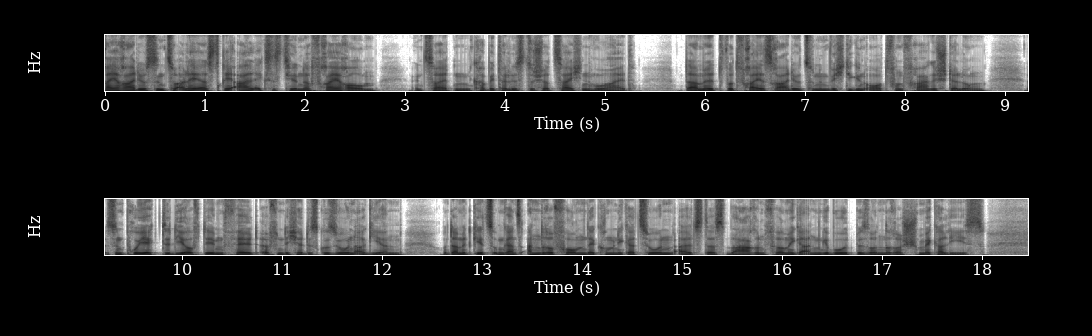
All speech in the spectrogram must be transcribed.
Freie Radios sind zuallererst real existierender Freiraum in Zeiten kapitalistischer Zeichenhoheit. Damit wird freies Radio zu einem wichtigen Ort von Fragestellungen. Es sind Projekte, die auf dem Feld öffentlicher Diskussion agieren, und damit geht’ es um ganz andere Formen der Kommunikation als das warenförmige Angebot besonderer Schmeckerlis.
